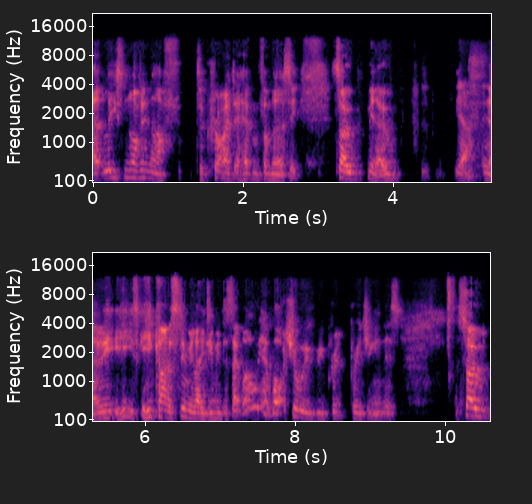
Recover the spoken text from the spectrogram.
at least not enough to cry to heaven for mercy. So, you know, yeah, you know, he, he kind of stimulated me to say, well, yeah, what should we be pre- preaching in this? So,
